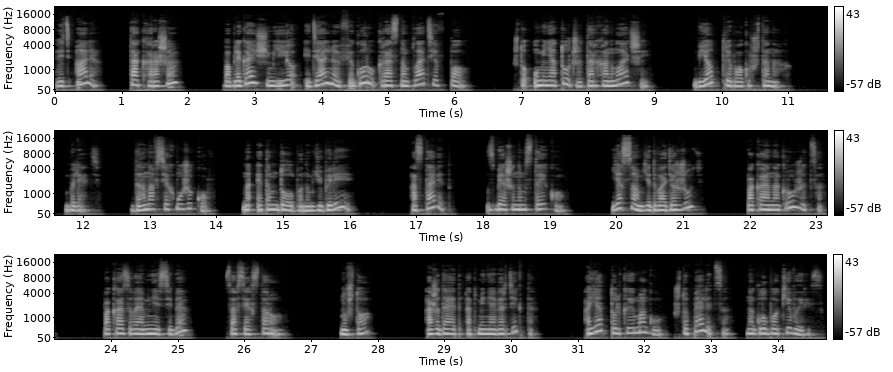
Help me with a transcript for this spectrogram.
Ведь Аля так хороша в облегающем ее идеальную фигуру красном платье в пол, что у меня тут же Тархан-младший бьет тревогу в штанах. Блять, да она всех мужиков на этом долбанном юбилее оставит с бешеным стояком. Я сам едва держусь, пока она кружится, показывая мне себя со всех сторон. Ну что, ожидает от меня вердикта, а я только и могу, что пялиться на глубокий вырез,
